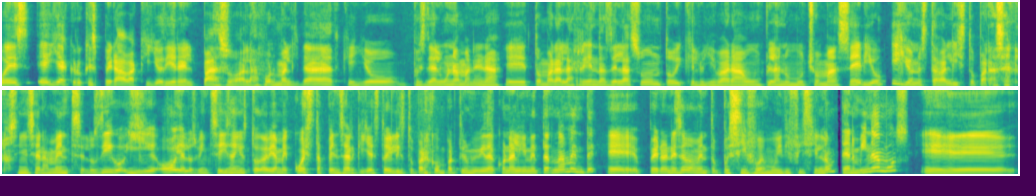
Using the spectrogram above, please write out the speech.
pues ella creo que esperaba que yo diera el paso a la formalidad, que yo pues de alguna manera eh, tomara las riendas del asunto y que lo llevara a un plano mucho más serio y yo no estaba listo para hacerlo, sinceramente se los digo y hoy a los 26 años todavía me cuesta pensar que ya estoy listo para compartir mi vida con alguien eternamente, eh, pero en ese momento pues sí fue muy difícil, ¿no? Terminamos, eh,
